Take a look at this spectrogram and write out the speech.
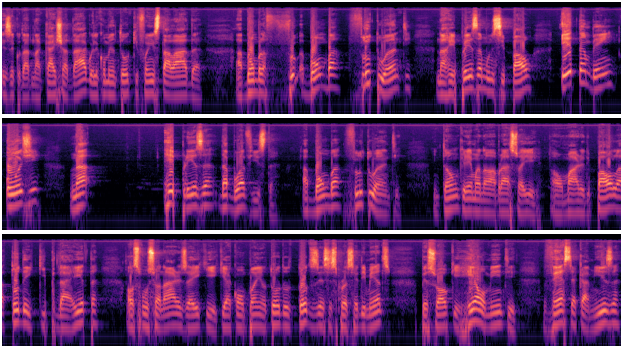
executado na caixa d'água, ele comentou que foi instalada a bomba, bomba flutuante na represa municipal e também hoje na represa da Boa Vista, a bomba flutuante. Então, queria mandar um abraço aí ao Mário de Paula, a toda a equipe da ETA, aos funcionários aí que, que acompanham todo, todos esses procedimentos, pessoal que realmente veste a camisa,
